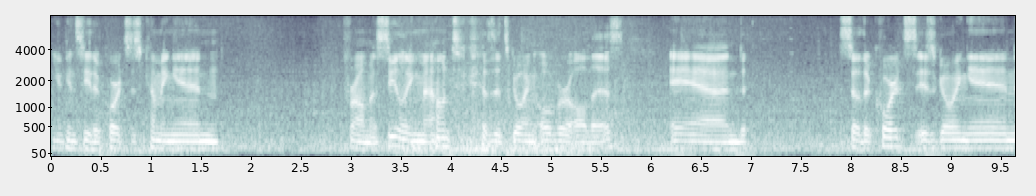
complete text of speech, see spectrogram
you can see the quartz is coming in from a ceiling mount because it's going over all this. And so the quartz is going in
